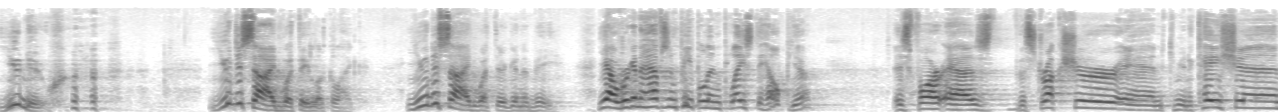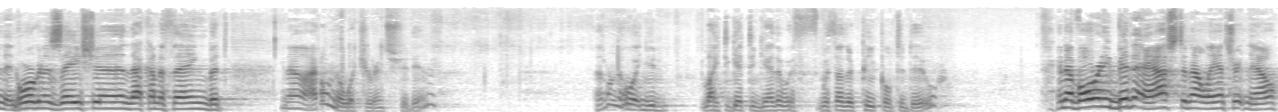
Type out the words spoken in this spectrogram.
you do. you decide what they look like. You decide what they're going to be. Yeah, we're going to have some people in place to help you as far as the structure and communication and organization, that kind of thing, but you know, I don't know what you're interested in. I don't know what you'd like to get together with, with other people to do. And I've already been asked, and I'll answer it now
